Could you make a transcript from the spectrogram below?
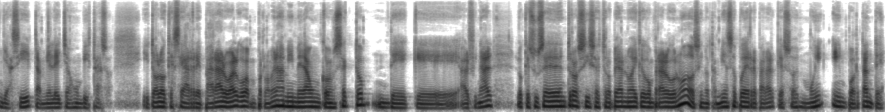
y así también le echas un vistazo. Y todo lo que sea reparar o algo, por lo menos a mí me da un concepto de que al final lo que sucede dentro, si se estropea, no hay que comprar algo nuevo, sino también se puede reparar, que eso es muy importante.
